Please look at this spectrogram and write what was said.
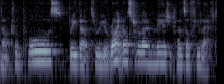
Natural pause, breathe out through your right nostril only as you close off your left.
